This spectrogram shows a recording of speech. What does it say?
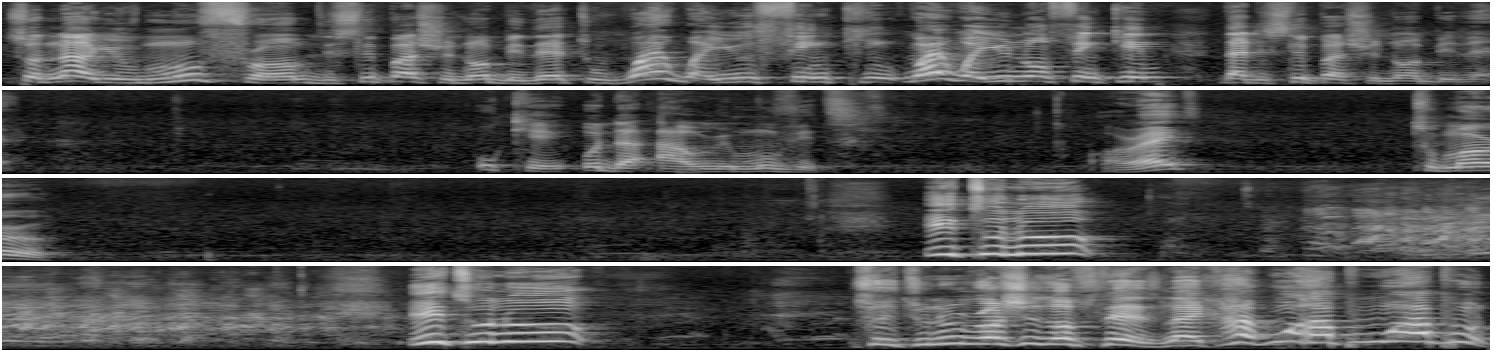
So now you've moved from the slippers should not be there to why were you thinking, why were you not thinking that the slippers should not be there? Okay, Oda, I'll remove it. All right? Tomorrow. Itunu. Itunu. So Itunu rushes upstairs. Like, what happened? What happened?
